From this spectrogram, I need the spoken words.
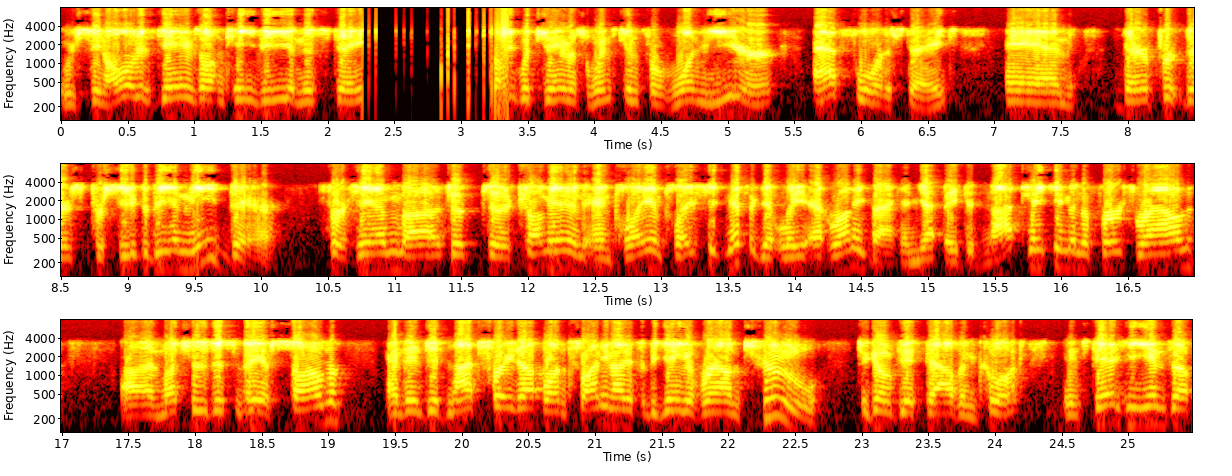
We've seen all of his games on TV in this state. He played with Jameis Winston for one year at Florida State, and there there's perceived to be a need there for him uh, to, to come in and, and play and play significantly at running back, and yet they did not take him in the first round, uh, much to the dismay of some, and then did not trade up on Friday night at the beginning of round two to go get Dalvin Cook. Instead, he ends up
